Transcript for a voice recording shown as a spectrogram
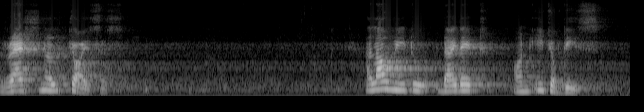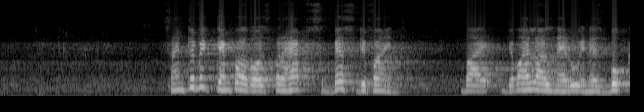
rational choices. Allow me to dilate on each of these. Scientific temper was perhaps best defined by Jawaharlal Nehru in his book,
